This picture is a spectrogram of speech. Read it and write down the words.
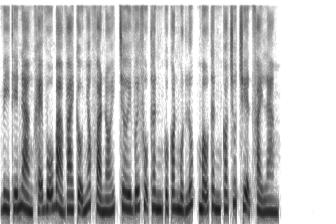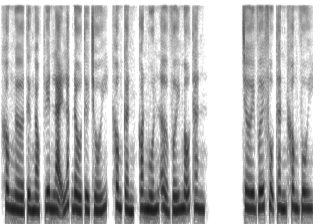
Vì thế nàng khẽ vỗ bả vai cậu nhóc và nói chơi với phụ thân của con một lúc mẫu thân có chút chuyện phải làm. Không ngờ từ Ngọc Viên lại lắc đầu từ chối, không cần, con muốn ở với mẫu thân. Chơi với phụ thân không vui.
